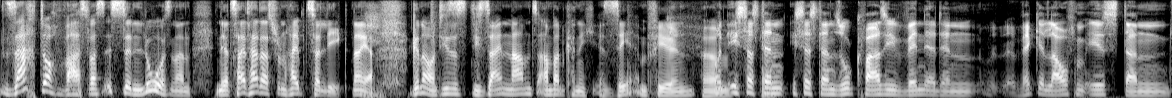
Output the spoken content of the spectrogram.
sag doch was, was ist denn los? Dann, in der Zeit hat er es schon halb zerlegt. Naja, genau, und dieses Design-Namensarmband kann ich sehr empfehlen. Ähm, Und ist das ja. denn, ist das dann so quasi, wenn er denn weggelaufen ist, dann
